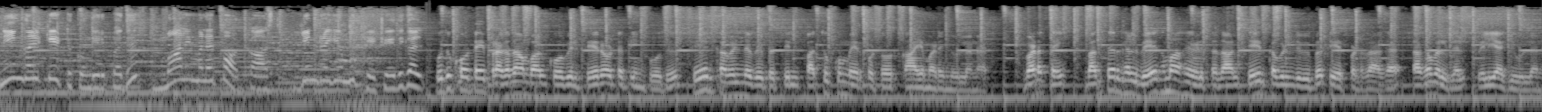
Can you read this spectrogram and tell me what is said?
நீங்கள் கேட்டுக்கொண்டிருப்பது மாலைமலர் பாட்காஸ்ட் இன்றைய முக்கிய செய்திகள். புதுக்கோட்டை பிரகதாம்பாள் கோவில் தேரோட்டத்தின் போது தேர் கவிழ்ந்த விபத்தில் பத்துக்கும் மேற்பட்டோர் காயமடைந்துள்ளனர். வடத்தை பக்தர்கள் வேகமாக இழுத்ததால் தேர் கவிழ்ந்து விபத்து ஏற்பட்டதாக தகவல்கள் வெளியாகியுள்ளன.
